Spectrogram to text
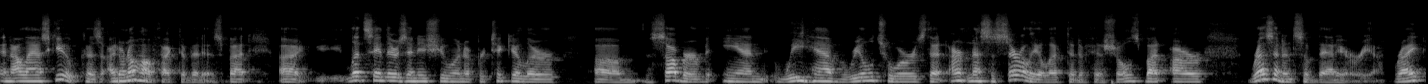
and I'll ask you because I don't know how effective it is, but uh, let's say there's an issue in a particular um, suburb and we have realtors that aren't necessarily elected officials, but are residents of that area, right?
